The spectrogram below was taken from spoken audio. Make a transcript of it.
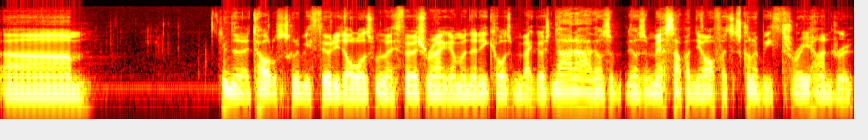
Um, and then they told us it's going to be thirty dollars when they first rang him, and then he calls me back, goes, "No, no, there was a there was a mess up in the office. It's going to be three hundred.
